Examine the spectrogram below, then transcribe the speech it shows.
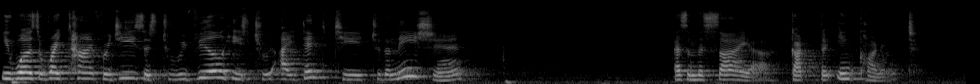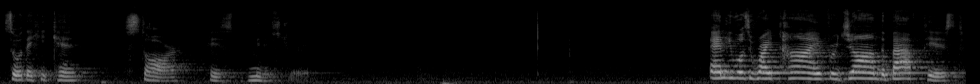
It was the right time for Jesus to reveal his true identity to the nation as a Messiah, God the incarnate, so that he can start his ministry. And it was the right time for John the Baptist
